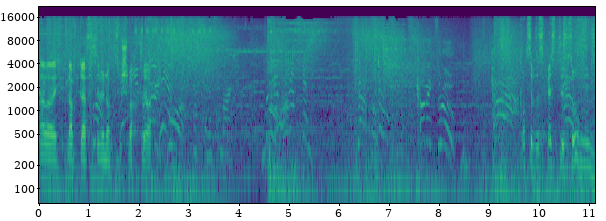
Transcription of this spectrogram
Aber ich glaube, dafür sind wir noch zu schwach für. Trotzdem das Beste versuchen.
